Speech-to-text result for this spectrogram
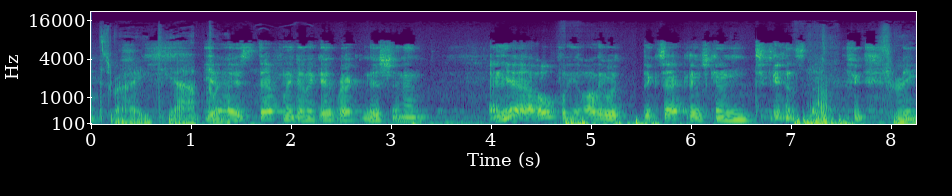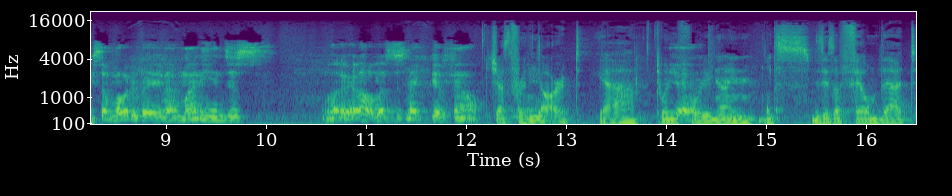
That's right. Yeah. yeah, it's definitely gonna get recognition and and yeah, hopefully Hollywood executives can, can stop being so motivated by money and just like, oh, let's just make a good film. just for the art. Yeah, 2049. It's this is a film that,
